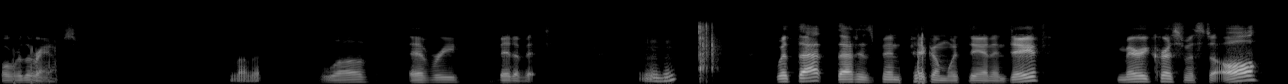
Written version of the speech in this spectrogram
over the Rams. Love it. Love every bit of it. Mm-hmm. With that, that has been Pick'em with Dan and Dave. Merry Christmas to all,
